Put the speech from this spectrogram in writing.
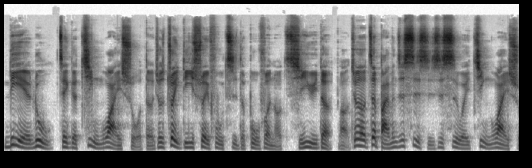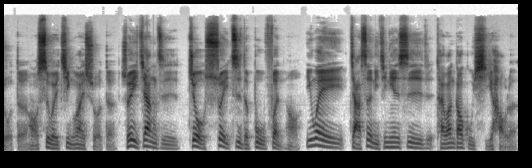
列入这个境外所得，就是最低税负制的部分哦，其余的哦，就是这百分之四。十是视为境外所得，哦，视为境外所得，所以这样子就税制的部分，哦，因为假设你今天是台湾高股息好了，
